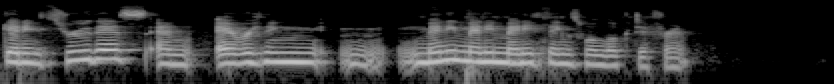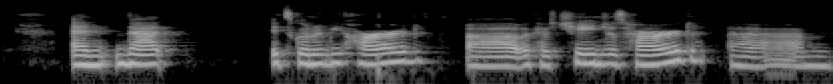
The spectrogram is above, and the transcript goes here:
getting through this, and everything, many, many, many things will look different. And that it's going to be hard uh, because change is hard, um,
